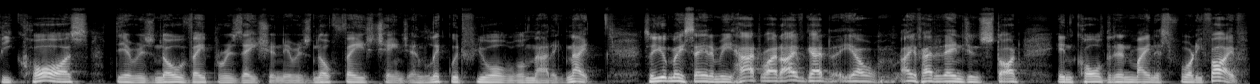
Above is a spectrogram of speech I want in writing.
because there is no vaporization, there is no phase change, and liquid fuel will not ignite. So you may say to me, Hot Rod, I've got, you know, I've had an engine start in colder than minus 45.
